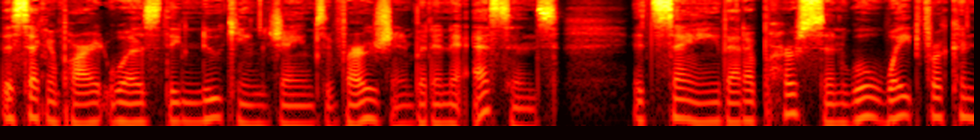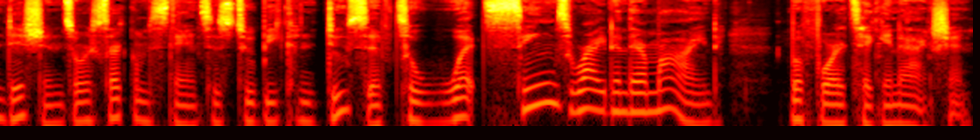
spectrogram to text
The second part was the New King James Version, but in essence, it's saying that a person will wait for conditions or circumstances to be conducive to what seems right in their mind before taking action.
